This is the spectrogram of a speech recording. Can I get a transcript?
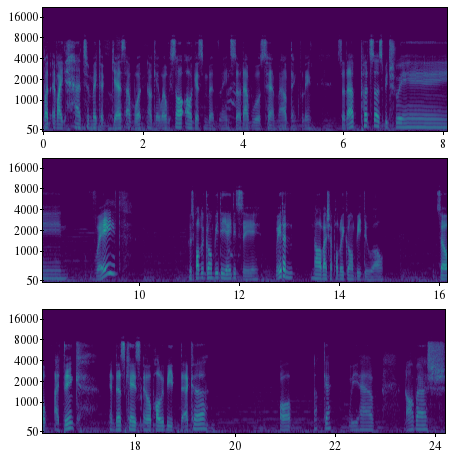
but if I had to make a guess, I would. Okay, well we saw August mid lane, so that rules him out, thankfully. So that puts us between Wraith, who's probably gonna be the ADC. Wraith and Narbash are probably going to be duo. So I think in this case it'll probably be Dekker. Or oh, okay, we have Narbash.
